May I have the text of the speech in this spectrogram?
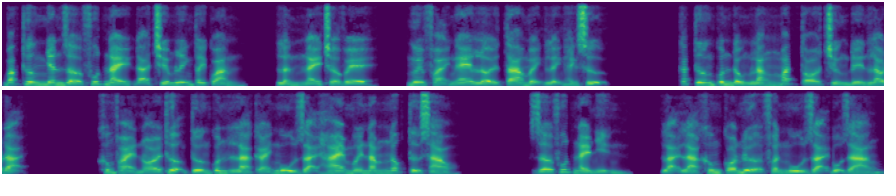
Bác thương nhân giờ phút này đã chiếm lĩnh Tây Quan, lần này trở về, ngươi phải nghe lời ta mệnh lệnh hành sự. Các tướng quân đồng lăng mắt to chừng đến lao đại. Không phải nói thượng tướng quân là cái ngu dại 20 năm ngốc từ sao. Giờ phút này nhìn, lại là không có nửa phần ngu dại bộ dáng.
